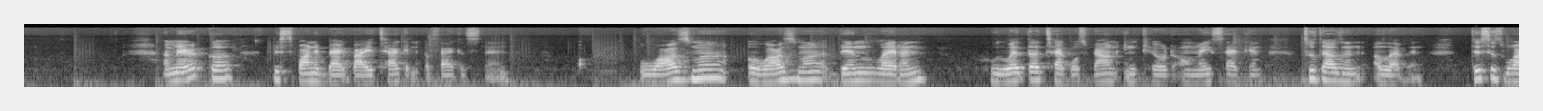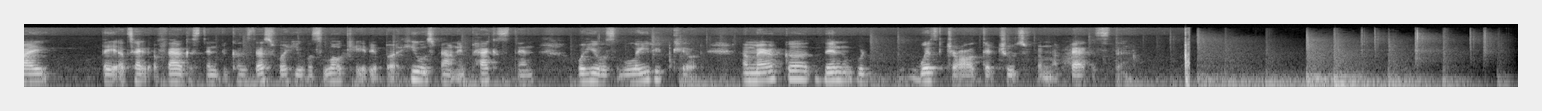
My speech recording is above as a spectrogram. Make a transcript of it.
America responded back by attacking Afghanistan. Osama, Osama bin Laden, who led the attack, was found and killed on May 2, 2011. This is why they attacked Afghanistan because that's where he was located, but he was found in Pakistan where he was later killed. America then would withdraw their troops from Afghanistan.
